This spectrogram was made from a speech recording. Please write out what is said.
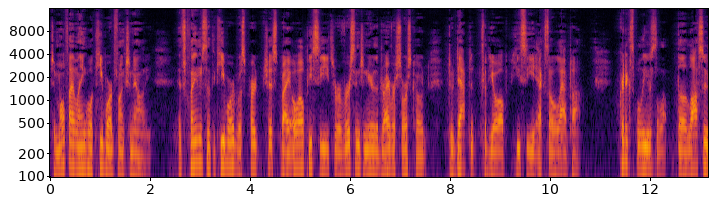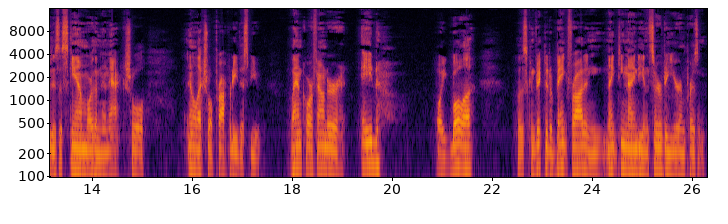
to multilingual keyboard functionality. It claims that the keyboard was purchased by OLPC to reverse engineer the driver source code to adapt it for the OLPC XO laptop. Critics believe the, the lawsuit is a scam more than an actual intellectual property dispute. Lancor founder Ade Oyegbola was convicted of bank fraud in 1990 and served a year in prison.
